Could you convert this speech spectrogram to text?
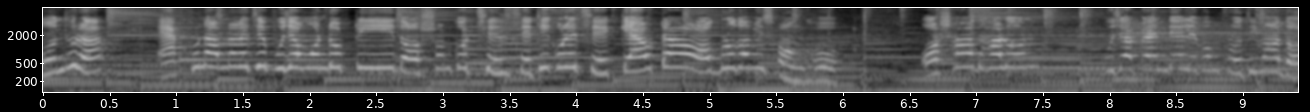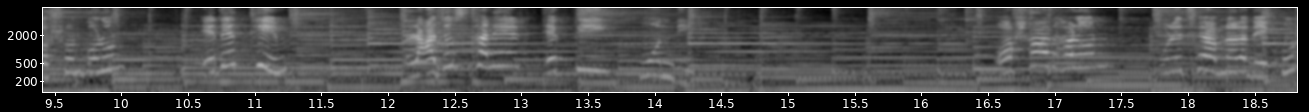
বন্ধুরা, এখন আপনারা যে পূজা মণ্ডপটি দর্শন করছেন, সেটি করেছে কেওটা অগ্রগামী সংঘ। অসাধারণ পূজা প্যান্ডেল এবং প্রতিমা দর্শন করুন। এদের থিম, রাজস্থানের একটি মন্দির। অসাধারণ করেছে আপনারা দেখুন।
